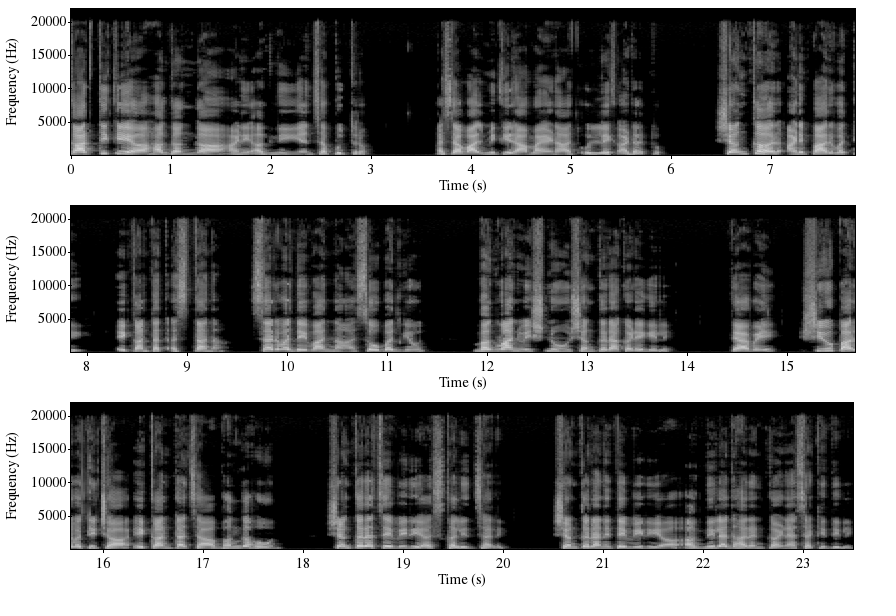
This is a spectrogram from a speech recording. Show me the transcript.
कार्तिकेय हा गंगा आणि अग्नी यांचा पुत्र. असा वाल्मिकी रामायणात उल्लेख आढळतो. शंकर आणि पार्वती एकांतात असताना सर्व देवांना सोबत घेऊन भगवान विष्णू शंकराकडे गेले. त्यावेळी शिव पार्वतीच्या एकांताचा भंग होऊन शंकराचे वीर्य स्खलित झाले. शंकराने ते वीर्य अग्नीला धारण करण्यासाठी दिले.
